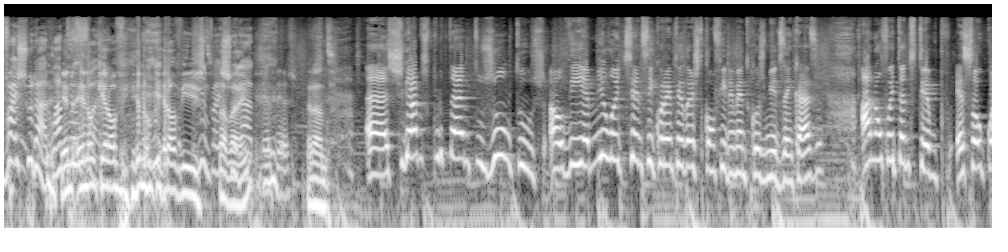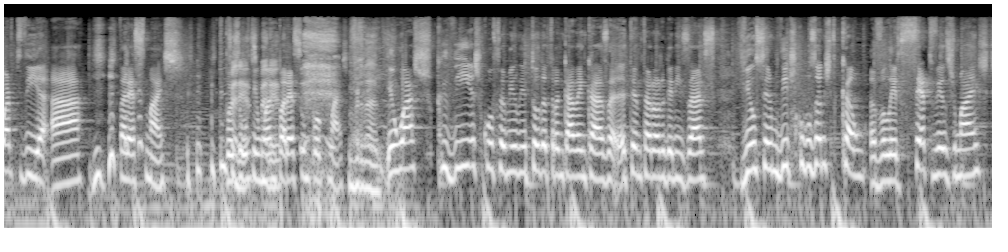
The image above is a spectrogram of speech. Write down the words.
Vai chorar lá Eu, para eu não quero ouvir, eu não quero ouvir isto, está bem? Meu Deus. Pronto. Ah, chegámos, portanto, juntos ao dia 1842 de confinamento com os miúdos em casa. Ah, não foi tanto tempo, é só o quarto dia. Ah, parece mais. Depois do Parece, último parece. ano parece um pouco mais. Verdade. Eu acho que dias com a família toda trancada em casa a tentar organizar-se deviam ser medidos como os anos de cão, a valer sete vezes mais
